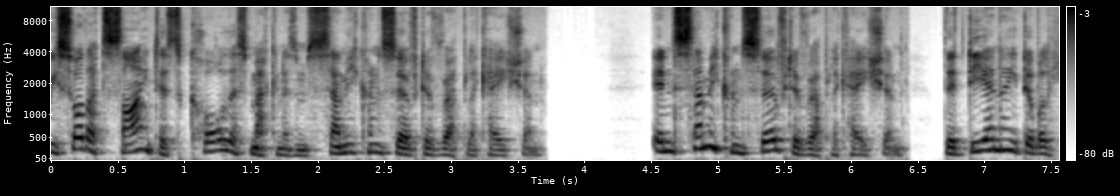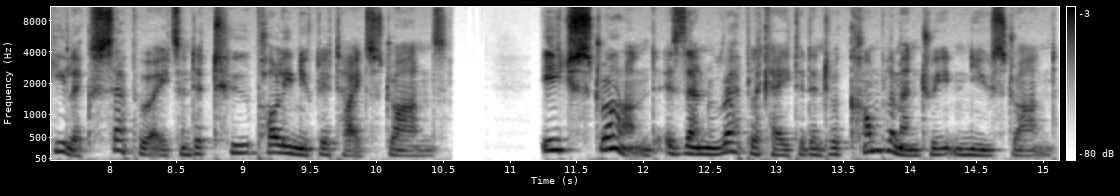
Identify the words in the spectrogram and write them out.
We saw that scientists call this mechanism semi-conservative replication. In semi-conservative replication, the DNA double helix separates into two polynucleotide strands. Each strand is then replicated into a complementary new strand.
